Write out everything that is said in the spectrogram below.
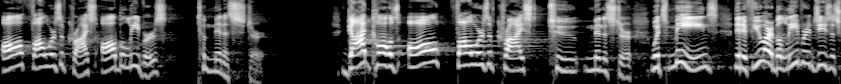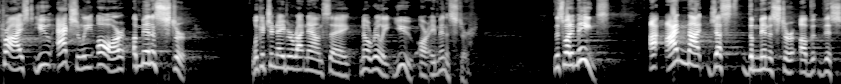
all followers of Christ, all believers, to minister. God calls all followers of Christ to minister, which means that if you are a believer in Jesus Christ, you actually are a minister. Look at your neighbor right now and say, No, really, you are a minister. That's what it means. I, am not just the minister of this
